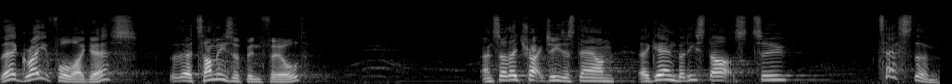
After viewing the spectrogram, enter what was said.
They're grateful, I guess, that their tummies have been filled. And so they track Jesus down again, but he starts to test them.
